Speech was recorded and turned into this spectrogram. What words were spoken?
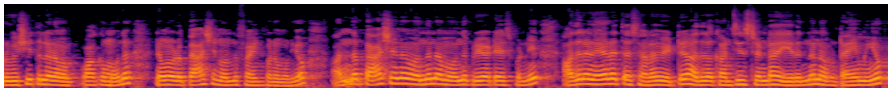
ஒரு விஷயத்தில் நம்ம பார்க்கும்போது நம்மளோட பேஷன் வந்து ஃபைன் பண்ண முடியும். அந்த பேஷனை வந்து நம்ம வந்து ப்ரியாரிட்டைஸ் பண்ணி அதில் நேரத்தை செலவிட்டு அதில் கன்சிஸ்டண்ட்டாக இருந்து நம்ம டைமையும்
